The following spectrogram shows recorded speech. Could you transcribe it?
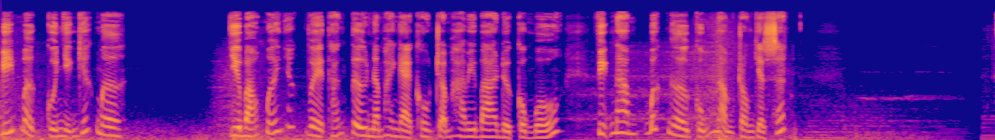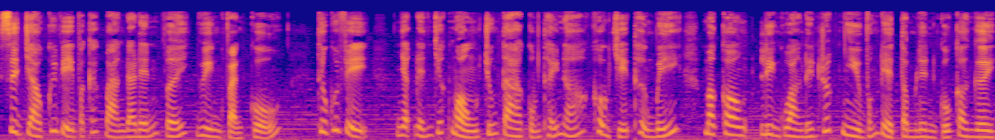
Bí mật của những giấc mơ Dự báo mới nhất về tháng 4 năm 2023 được công bố, Việt Nam bất ngờ cũng nằm trong danh sách. Xin chào quý vị và các bạn đã đến với Duyên Vạn Cổ. Thưa quý vị, nhắc đến giấc mộng chúng ta cũng thấy nó không chỉ thần bí mà còn liên quan đến rất nhiều vấn đề tâm linh của con người.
